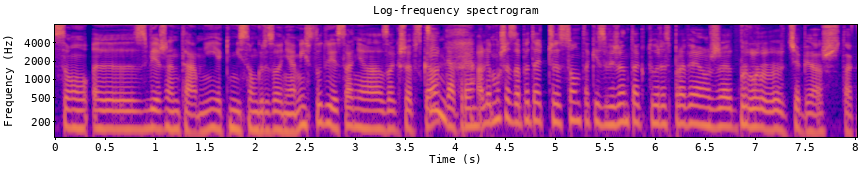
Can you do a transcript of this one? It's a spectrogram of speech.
są e, zwierzętami, jakimi są gryzoniami. W studiu jest Ania Zakrzewska. Dzień dobry. Ale muszę zapytać, czy są takie zwierzęta, które sprawiają, że brrr, ciebie aż tak...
